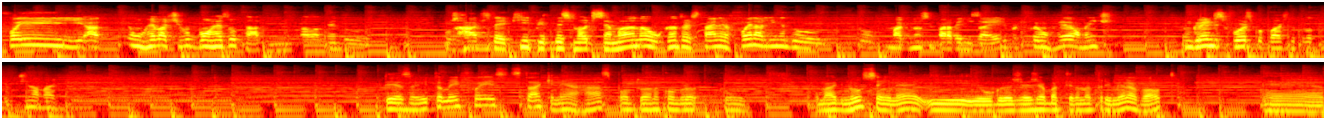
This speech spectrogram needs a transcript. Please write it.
Foi um relativo bom resultado. Né? Tava vendo os rádios da equipe desse final de semana. O Gunter Steiner foi na linha do, do Magnussen parabenizar ele, porque foi um, realmente um grande esforço por parte do piloto dinamarquês. Certeza, e também foi esse destaque, né? A Haas pontuando com, com o Magnussen, né? E o Grosjean já bateram na primeira volta. É,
